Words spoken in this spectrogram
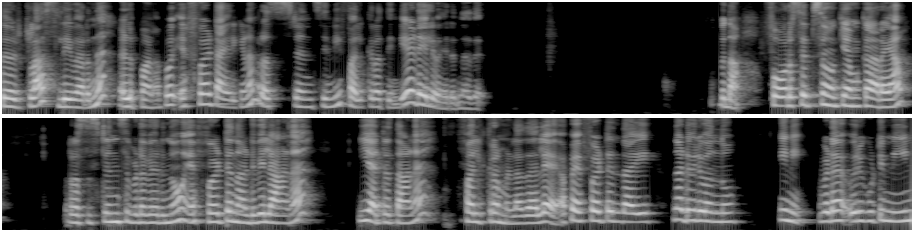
തേർഡ് ക്ലാസ് ലിവറിന് എളുപ്പമാണ് അപ്പോൾ എഫേർട്ട് ആയിരിക്കണം റെസിസ്റ്റൻസിന്റെയും ഫൽക്രത്തിന്റെയും ഇടയിൽ വരുന്നത്. ഇപ്പം ഫോർസെപ്സ് നോക്കി നമുക്കറിയാം റെസിസ്റ്റൻസ് ഇവിടെ വരുന്നു. എഫേർട്ട് നടുവിലാണ് ഈ അറ്റത്താണ് ഫൽക്രം ഉള്ളത് അല്ലേ? അപ്പൊ എഫേർട്ട് എന്തായി? നടുവിൽ വന്നു. ഇനി ഇവിടെ ഒരു കുട്ടി മീൻ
